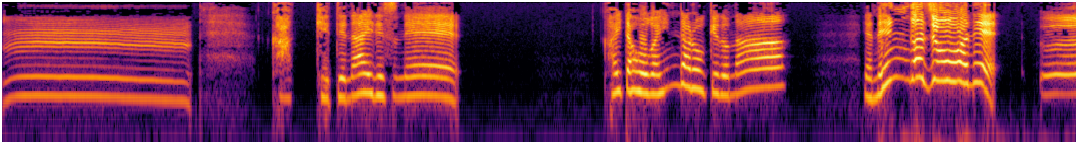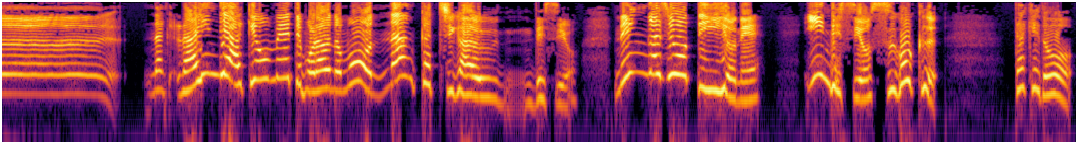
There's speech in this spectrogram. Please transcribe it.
うーん、書けてないですね。書いた方がいいんだろうけどなぁ。いや、年賀状はね、うーん、なんか、LINE で明けおめいてもらうのも、なんか違うんですよ。年賀状っていいよね。いいんですよ、すごく。だけど、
